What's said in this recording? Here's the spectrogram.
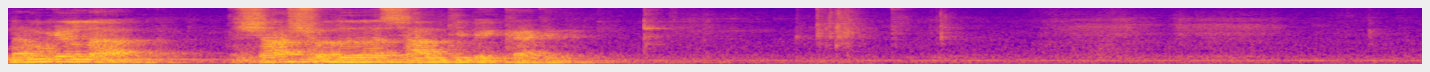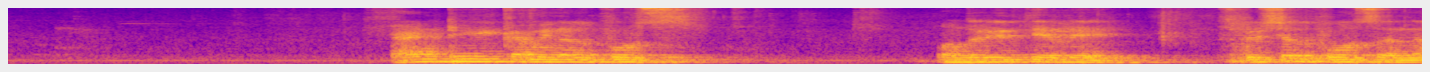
ನಮಗೆಲ್ಲ ಶಾಶ್ವತದ ಶಾಂತಿ ಬೇಕಾಗಿದೆ. ಆಂಟಿ ಕ್ರಿಮಿನಲ್ ಫೋರ್ಸ್ ಒಂದು ರೀತಿಯಲ್ಲಿ ಸ್ಪೆಷಲ್ ಫೋರ್ಸ್ ಅನ್ನ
